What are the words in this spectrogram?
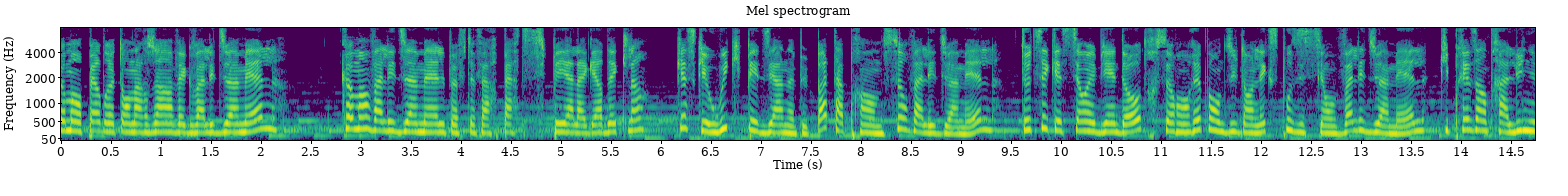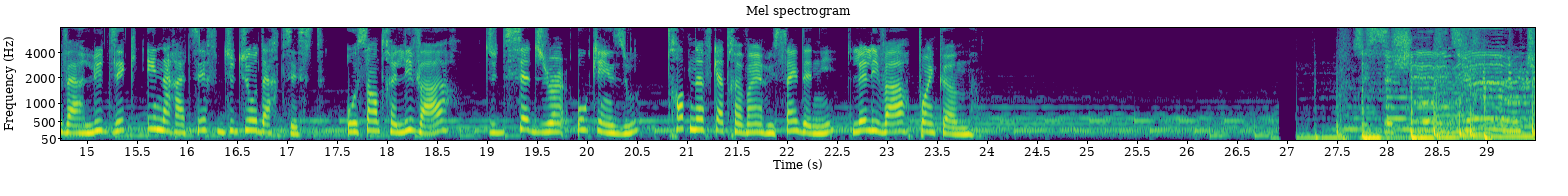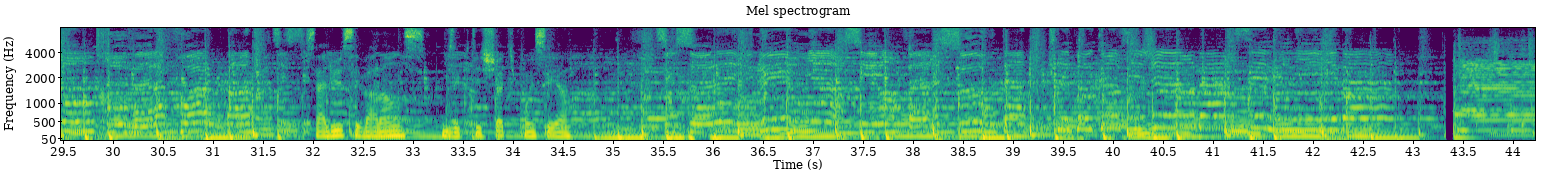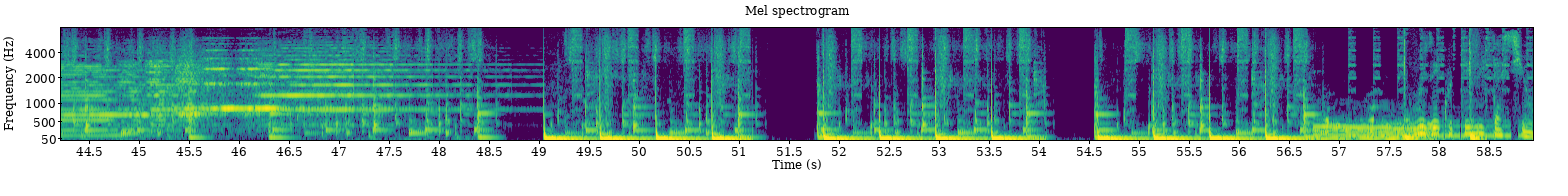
Comment perdre ton argent avec Vallée du Hamel? Comment Vallée du Hamel peuvent te faire participer à la guerre des clans? Qu'est-ce que Wikipédia ne peut pas t'apprendre sur Vallée du Hamel? Toutes ces questions et bien d'autres seront répondues dans l'exposition Vallée du Hamel qui présentera l'univers ludique et narratif du duo d'artistes au centre Livard du 17 juin au 15 août, 3980 rue Saint-Denis, lelivard.com. Salut, c'est Valence. Vous écoutez shot.ca. Vous écoutez Mutation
